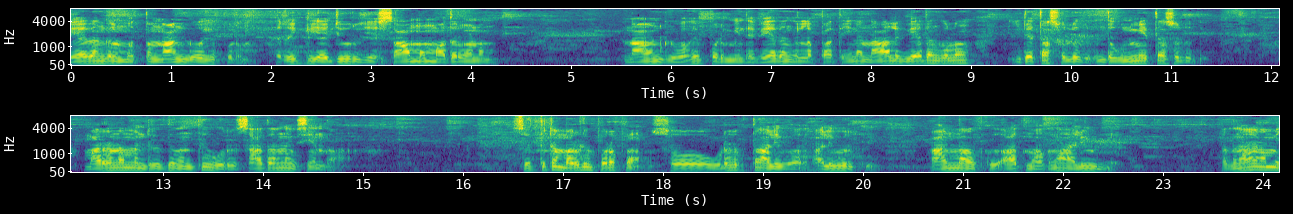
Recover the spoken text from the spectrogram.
வேதங்கள் மொத்தம் நான்கு வகைப்படும். ரிக் யஜூர் சாமம் அதர்வனம் நான்கு வகைப்படும் இந்த வேதங்களில் பார்த்தீங்கன்னா நாலு வேதங்களும் இதைத்தான் சொல்லுது இந்த உண்மையை தான் சொல்லுது மரணம்ன்றது வந்து ஒரு சாதாரண விஷயந்தான் செத்துட்டா மறுபடியும் பிறப்போம். ஸோ உடலுக்கு தான் அழிவு அழிவு இருக்குது ஆன்மாவுக்கு தான் அழிவு இல்லை. அதனால் நம்ம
